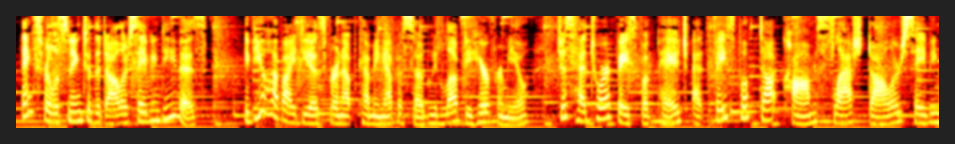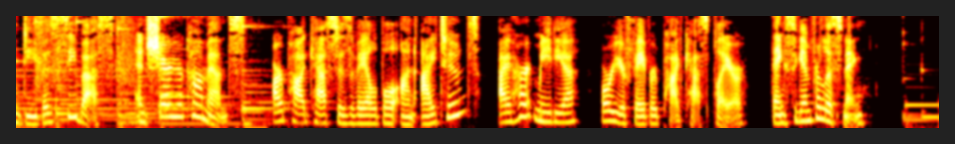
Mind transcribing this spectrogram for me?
Thanks for listening to the Dollar Saving Divas. If you have ideas for an upcoming episode, we'd love to hear from you. Just head to our Facebook page at facebook.com slash dollar saving divas CBUS and share your comments. Our podcast is available on iTunes, iHeartMedia, or your favorite podcast player. Thanks again for listening.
